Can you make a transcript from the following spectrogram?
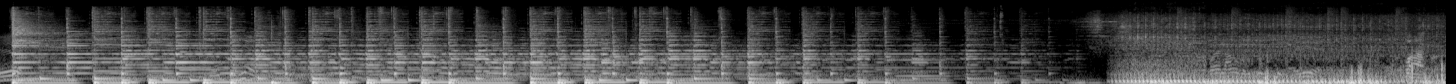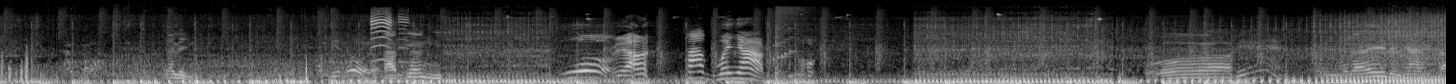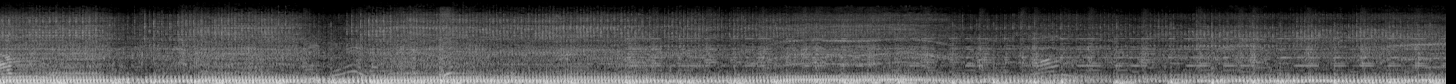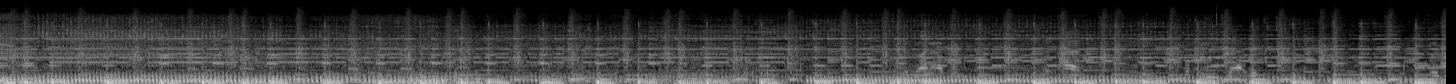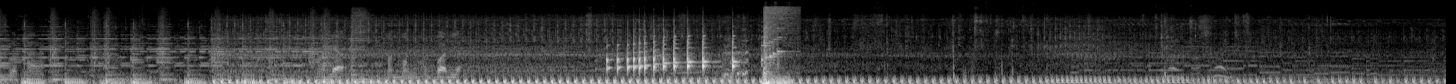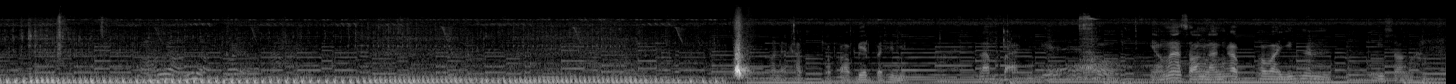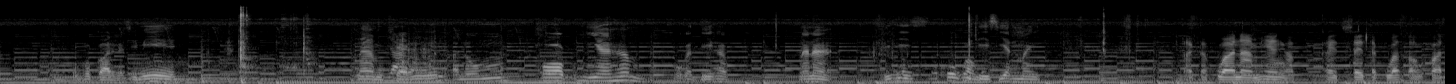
บ้านอะไรขาดเครื่องอีกว้าเมียงภาพไม่ยาก ครับกระเป๋าเบสไปที่นี่ลำบากอีกแล้วเดี๋ยวมาสองหลังครับ เพราะว่ายึงเงินมีสองหลัง อุปกรณ์ก็สิมีน้ำแข็งขนมโคกเฮียห้ำปกติครับ นั่นน่ะวิธีวิธีเซียนใหม่ตักตะกัวน้ำแห้งครับ ใครใส่ตะกัวสองก้อน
